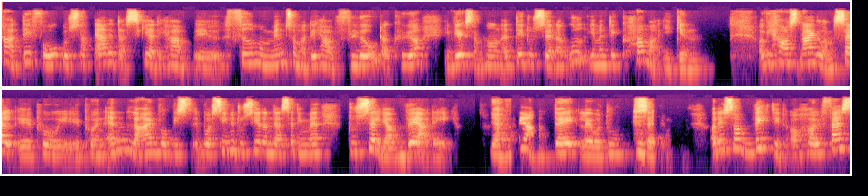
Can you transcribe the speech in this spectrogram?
har det fokus, så er det, der sker det her øh, fede momentum, og det her flow, der kører i virksomheden, at det du sender ud, jamen det kommer igen. Og vi har også snakket om salg øh, på, øh, på en anden live, hvor, vi, hvor Signe, du siger den der sætning med, du sælger hver dag. Ja. Hver dag laver du salg. Og det er så vigtigt at holde fast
